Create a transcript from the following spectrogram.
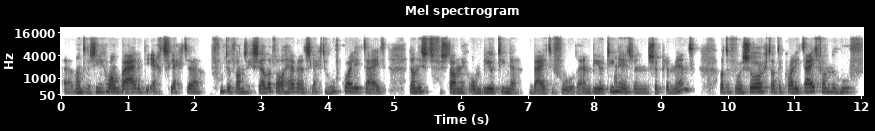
Uh, want we zien gewoon paarden die echt slechte voeten van zichzelf al hebben en slechte hoefkwaliteit. Dan is het verstandig om biotine bij te voeren. En biotine is een supplement wat ervoor zorgt dat de kwaliteit van de hoef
